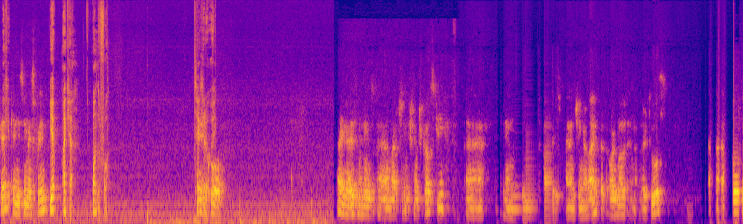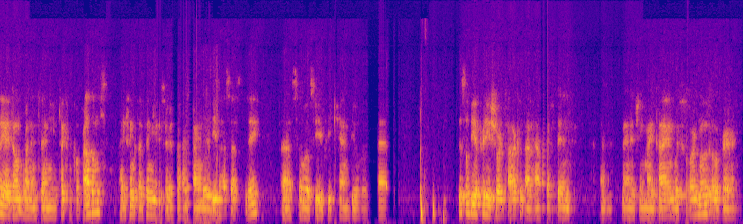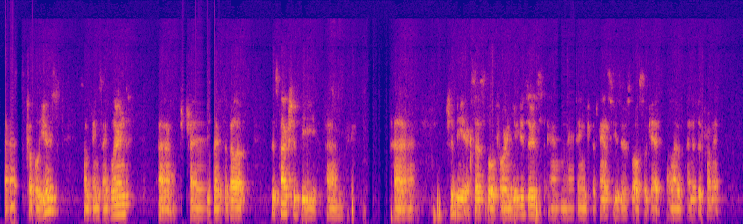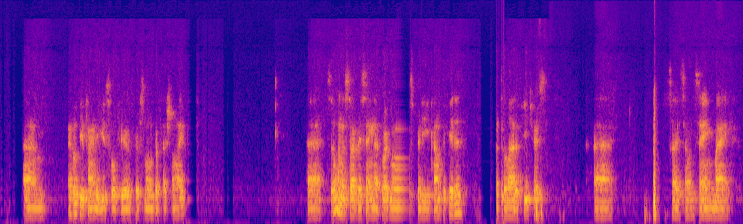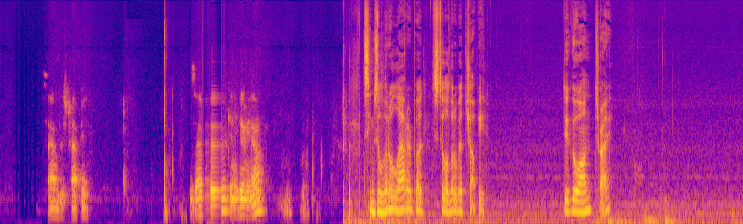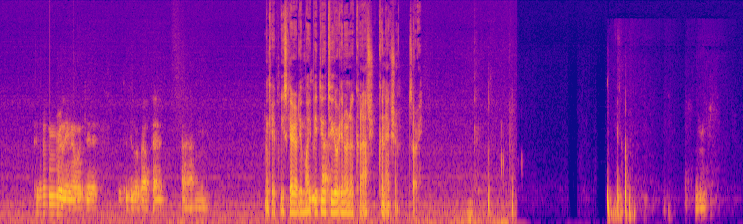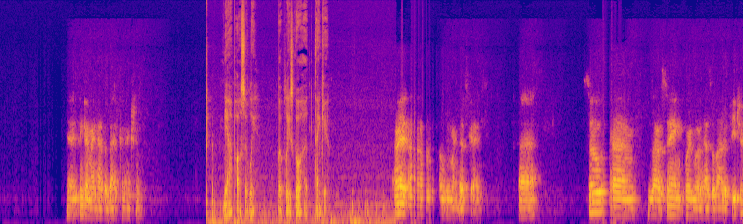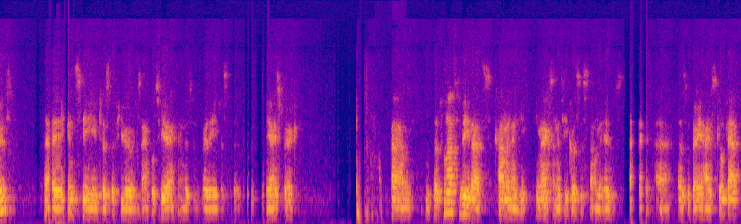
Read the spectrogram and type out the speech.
Okay, can you see my screen? Yep, I can. Wonderful. Take it away. cool. Hi guys, my name is uh, Marcin Swieczkowski, uh, and is managing your life with org mode and other tools. Uh, hopefully I don't run into any technical problems. I think that Vim users are trying to DDoS us today, uh, so we'll see if we can deal with that. This will be a pretty short talk about how I've been uh, managing my time with org mode over the couple of years, some things I've learned, uh, strategies I've developed. This talk should be um, uh, should be accessible for new users, and I think advanced users will also get a lot of benefit from it. Um, I hope you find it useful for your personal and professional life. Uh, so I want to start by saying that org mode is pretty complicated. There's a lot of features. Uh, sorry, someone's saying my sound is choppy. Is that better? Can you hear me now? It seems a little louder, but still a little bit choppy. Do go on, try. I don't really know what to what to do about that. Um, Okay, please carry on. It might be due to your internet connection. connection. Sorry. Yeah, I think I might have a bad connection. Yeah, possibly. But please go ahead. Thank you. All right, um, I'll do my best, guys. Uh, so, um, as I was saying, Org mode has a lot of features. Uh, you can see just a few examples here, and this is really just the, the iceberg. Um, the philosophy that's common in Emacs and its ecosystem is that it uh, has a very high skill cap.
